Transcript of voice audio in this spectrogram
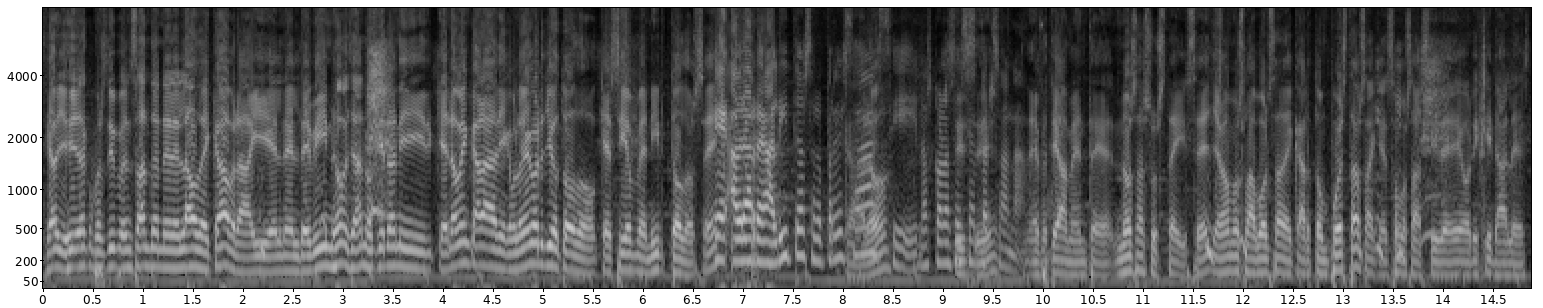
claro, yo ya como estoy pensando en el helado de cabra y en el de vino, ya no quiero ni que no venga nadie, que me lo voy a ver yo todo, que sí en venir todos, ¿eh? Que habrá regalitos, sorpresas Claro. y nos conocéis Sí, en persona. Efectivamente, no os asustéis, ¿eh? Llevamos la bolsa de cartón puesta, o sea que somos así de originales.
